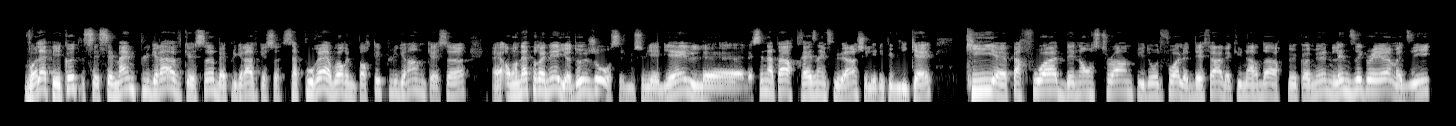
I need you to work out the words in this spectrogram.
Voilà, puis écoute, c'est même plus grave que ça, ben plus grave que ça. Ça pourrait avoir une portée plus grande que ça. Euh, on apprenait il y a deux jours, si je me souviens bien, le, sénateur très influent chez les républicains qui euh, parfois dénonce Trump puis d'autres fois le défend avec une ardeur peu commune. Lindsey Graham a dit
